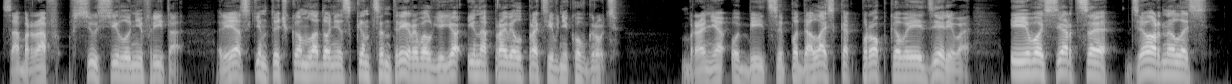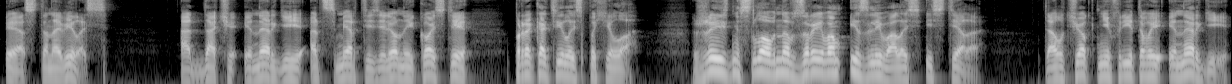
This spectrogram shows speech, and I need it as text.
собрав всю силу нефрита. Резким тычком ладони сконцентрировал ее и направил противнику в грудь. Броня убийцы подалась, как пробковое дерево, и его сердце дернулось и остановилось. Отдача энергии от смерти зеленой кости прокатилась по хило. Жизнь словно взрывом изливалась из тела. Толчок нефритовой энергии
